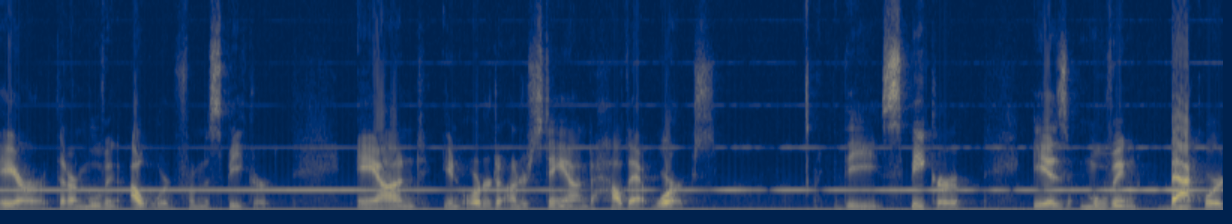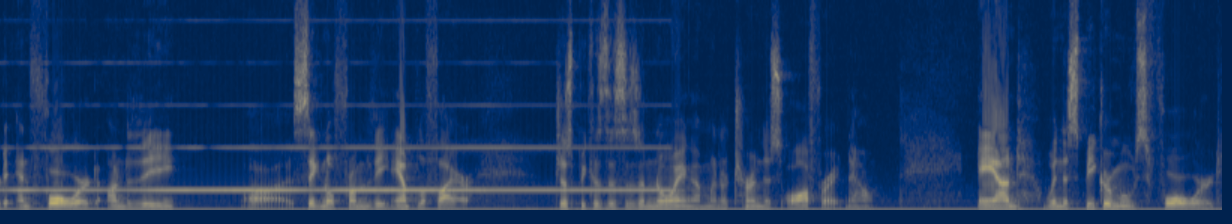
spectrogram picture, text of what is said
air that are moving outward from the speaker. And in order to understand how that works, the speaker is moving backward and forward under the uh, signal from the amplifier. Just because this is annoying, I'm going to turn this off right now. And when the speaker moves forward,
